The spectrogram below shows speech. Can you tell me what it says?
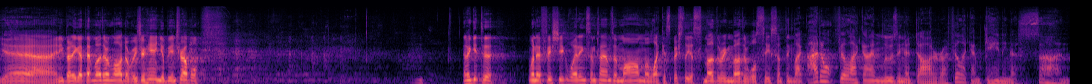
Yeah. Anybody got that mother in law? Don't raise your hand, you'll be in trouble. And I get to, when I officiate weddings, sometimes a mom, or like especially a smothering mother, will say something like, I don't feel like I'm losing a daughter. I feel like I'm gaining a son.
